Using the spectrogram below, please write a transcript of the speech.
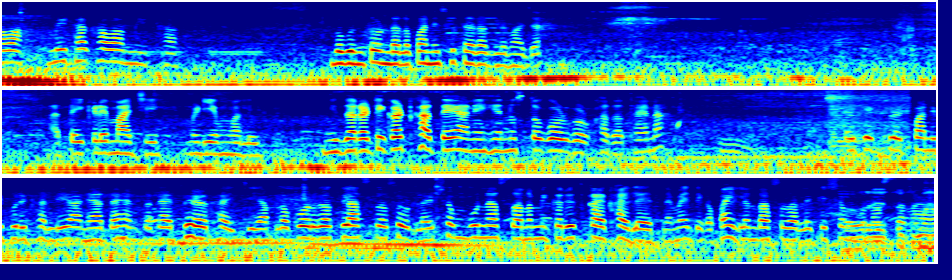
खावा. मिठा खावा मिठा. बघून तोंडाला पाणी सुटायला लागले माझ्या. आता इकडे माझी मीडियमवाली मी जरा तिखट खाते आणि हे नुसतं गोड गोड खातात आहे ना? एक एक प्लेट पाणीपुरी खाल्ली आणि आता ह्यांचं काय भेळ खायची. आपला पोरगा क्लासला सोडलाय. शंभू नसताना मी कधीच काय खायला येत नाही माहिती का? पहिल्यांदा असं झालं की शंभू नसताना.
